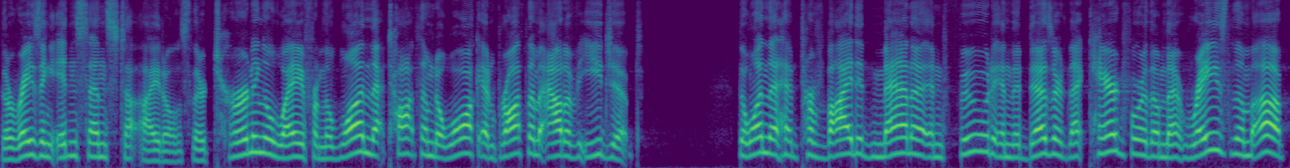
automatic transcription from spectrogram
They're raising incense to idols. They're turning away from the one that taught them to walk and brought them out of Egypt the one that had provided manna and food in the desert, that cared for them, that raised them up,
